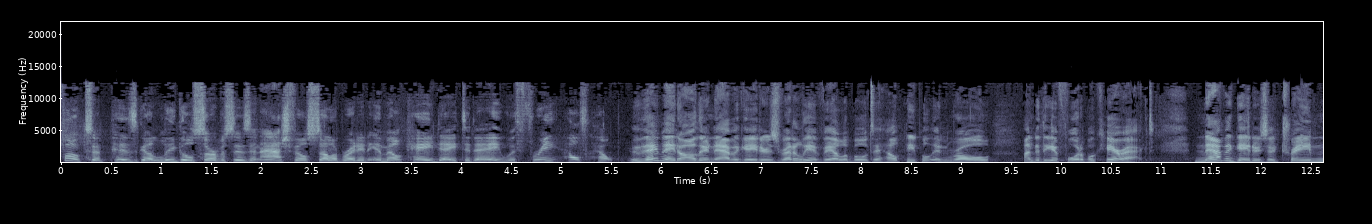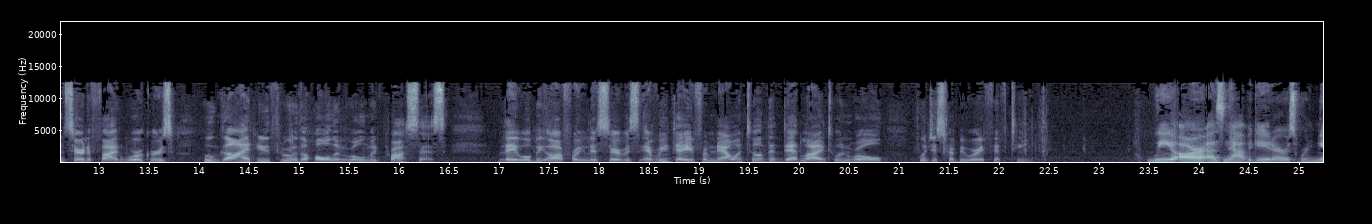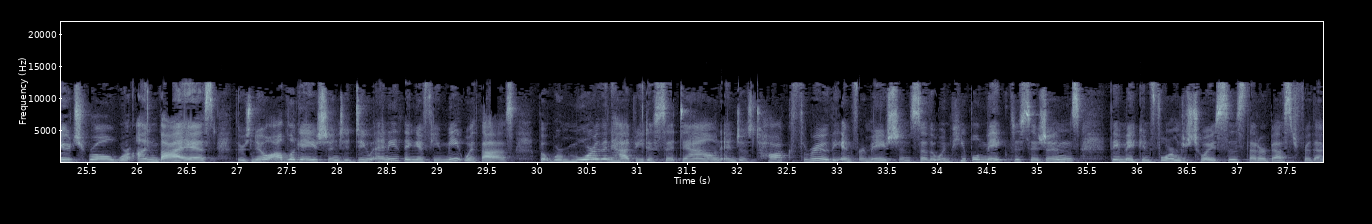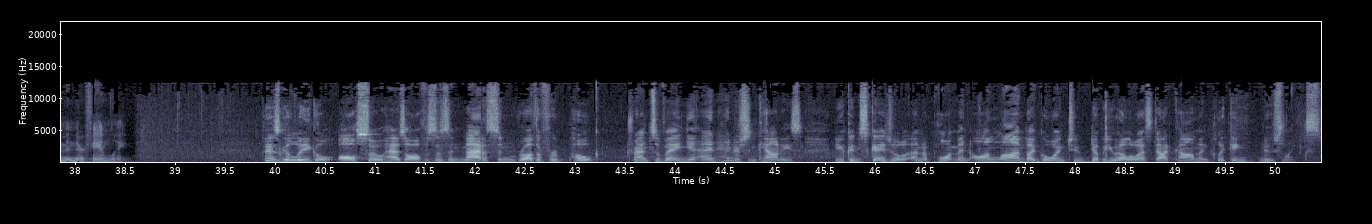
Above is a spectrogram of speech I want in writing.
Folks at Pisgah Legal Services in Asheville celebrated MLK Day today with free health help. They made all their navigators readily available to help people enroll under the Affordable Care Act. Navigators are trained and certified workers who guide you through the whole enrollment process. They will be offering this service every day from now until the deadline to enroll, which is February 15th. We are, as navigators, we're neutral, we're unbiased. There's no obligation to do anything if you meet with us, but we're more than happy to sit down and just talk through the information so that when people make decisions, they make informed choices that are best for them and their family. Pisgah Legal also has offices in Madison, Rutherford, Polk, Transylvania, and Henderson counties. You can schedule an appointment online by going to WLOS.com and clicking news links.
